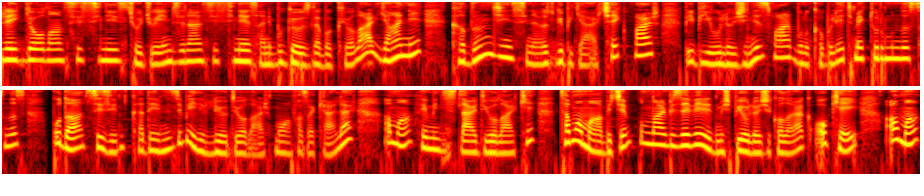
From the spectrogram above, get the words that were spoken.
Regli olan sizsiniz, çocuğu emziren sizsiniz. Hani bu gözle bakıyorlar. Yani kadın cinsine özgü bir gerçek var. Bir biyolojiniz var. Bunu kabul etmek durumundasınız. Bu da sizin kaderinizi belirliyor diyorlar muhafazakarlar. Ama feministler diyorlar ki tamam abicim bunlar bize verilmiş biyolojik olarak okey ama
